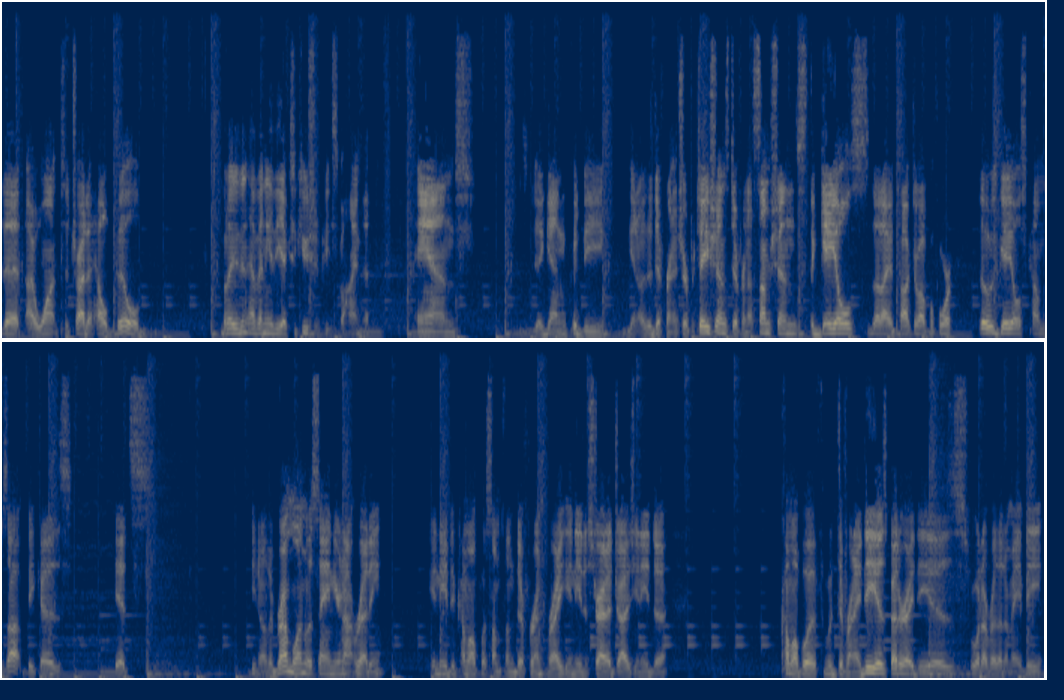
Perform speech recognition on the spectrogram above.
that I want to try to help build? But I didn't have any of the execution piece behind it. And again, could be, you know, the different interpretations, different assumptions, the GAILs that I had talked about before. Those GAILs comes up because it's you know the gremlin was saying you're not ready. You need to come up with something different right? You need to strategize. You need to come up with with different ideas better ideas whatever that it may be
